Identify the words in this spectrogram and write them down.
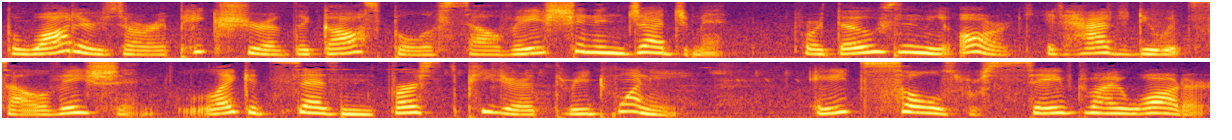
The waters are a picture of the gospel of salvation and judgment. For those in the ark, it had to do with salvation, like it says in 1 Peter 3:20. Eight souls were saved by water,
